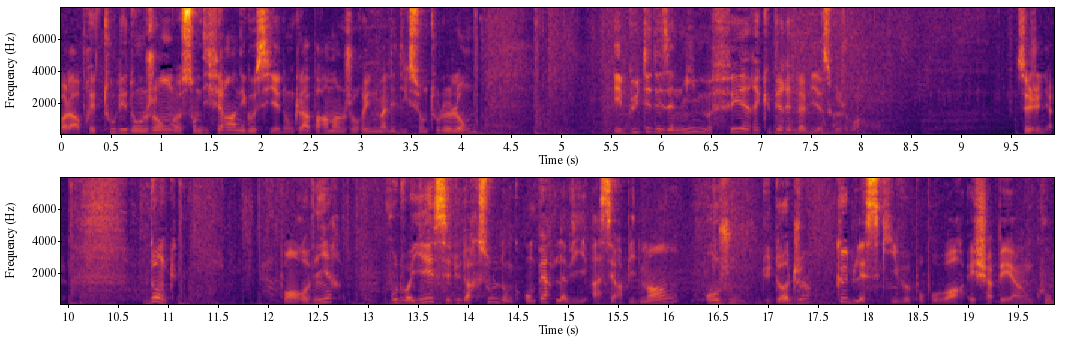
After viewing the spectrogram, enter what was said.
Voilà, après tous les donjons euh, sont différents à négocier, donc là apparemment j'aurai une malédiction tout le long. Et buter des ennemis me fait récupérer de la vie à ce que je vois. C'est génial. Donc, pour en revenir, vous le voyez, c'est du Dark Souls, donc on perd de la vie assez rapidement, on joue du dodge, que de l'esquive pour pouvoir échapper à un coup.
